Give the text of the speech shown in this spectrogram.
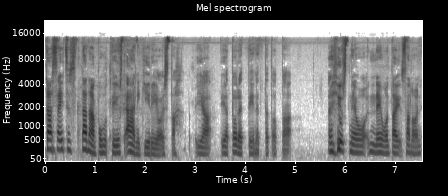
Tässä itse asiassa tänään puhuttiin just äänikirjoista ja, ja todettiin, että tota, just neuvo, neuvon tai sanoin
